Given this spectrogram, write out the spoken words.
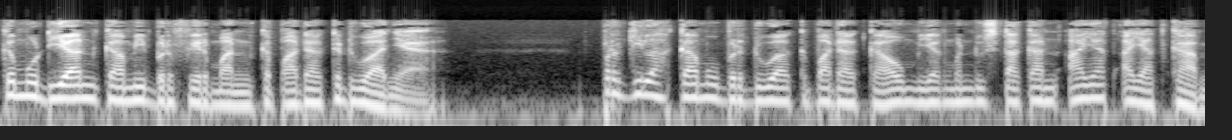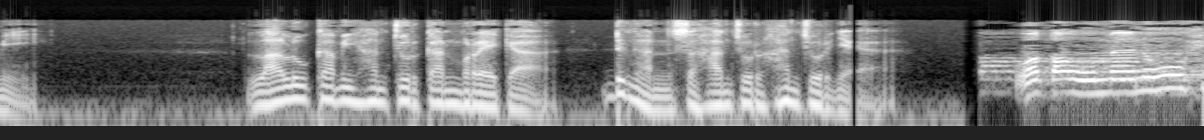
Kemudian kami berfirman kepada keduanya, Pergilah kamu berdua kepada kaum yang mendustakan ayat-ayat kami. Lalu kami hancurkan mereka dengan sehancur-hancurnya. وقوم نوح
